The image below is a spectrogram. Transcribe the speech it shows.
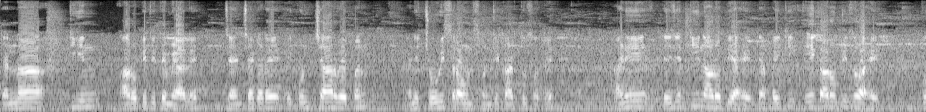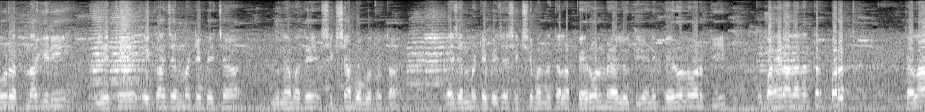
त्यांना तीन आरोपी तिथे मिळाले ज्यांच्याकडे एकूण चार वेपन आणि चोवीस राऊंड्स म्हणजे काडतूस होते. आणि ते जे तीन आरोपी आहे त्यापैकी एक आरोपी जो आहे तो रत्नागिरी येथे एका जन्मठेपेच्या गुन्ह्यामध्ये शिक्षा भोगत होता. त्या जन्मठेपेच्या शिक्षेमधनं त्याला पेरोल मिळाली होती आणि पेरोलवरती तो बाहेर आल्यानंतर परत त्याला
